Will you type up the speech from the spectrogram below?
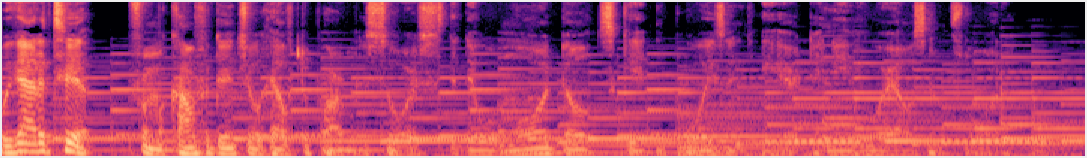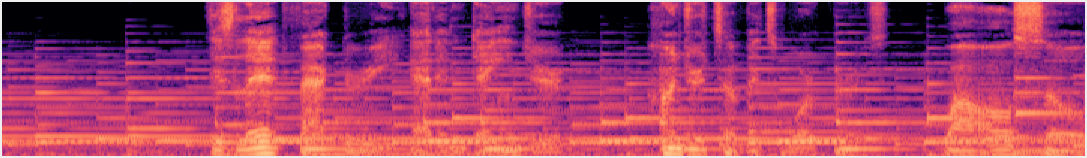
We got a tip from a confidential health department source that there were more adults getting poisoned here than anywhere else in Florida. This lead factory had endangered hundreds of its workers while also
